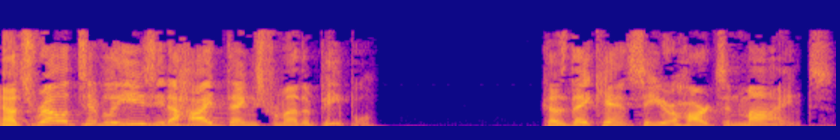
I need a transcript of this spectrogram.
Now, it's relatively easy to hide things from other people because they can't see your hearts and minds.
